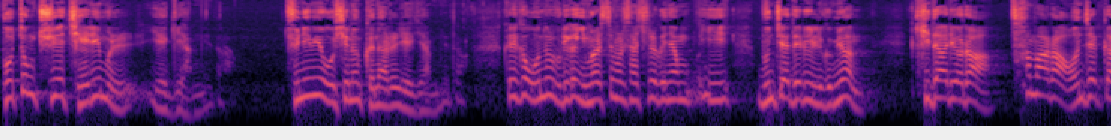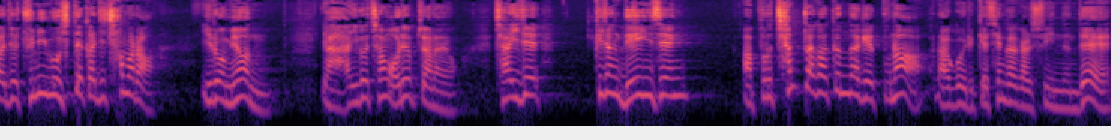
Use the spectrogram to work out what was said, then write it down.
보통 주의 재림을 얘기합니다. 주님이 오시는 그날을 얘기합니다. 그러니까 오늘 우리가 이 말씀을 사실 그냥 이 문자대로 읽으면 기다려라, 참아라, 언제까지, 주님이 오실 때까지 참아라. 이러면, 야, 이거 참 어렵잖아요. 자, 이제 그냥 내 인생 앞으로 참다가 끝나겠구나라고 이렇게 생각할 수 있는데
